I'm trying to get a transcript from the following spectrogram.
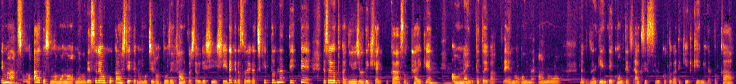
でまうん。あそのアートそのものなのでそれを保管しててももちろん当然ファンとしては嬉しいしだけどそれがチケットになっていてでそれがとか入場できたりとかその体験、うんうん。オンラインで例えばあのあのなんか限定コンテンツにアクセスすることができる権利だとか、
